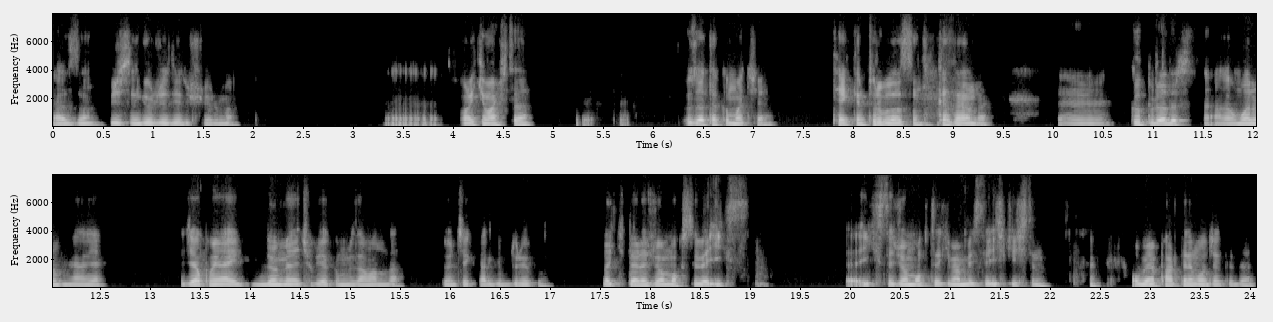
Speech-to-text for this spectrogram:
En azından birisini göreceğiz diye düşünüyorum ben. Ee, sonraki maçta e, özel takım maçı. Team Turbulence'ın kazananı e, Good Brothers. Yani umarım yani Japonya'ya dönmeye çok yakın bir zamanda dönecekler gibi duruyor bu. Rakipleri John Moxley ve X. E, X de John Moxley ki ben birisiyle içki içtim. o benim partnerim olacak dedi.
